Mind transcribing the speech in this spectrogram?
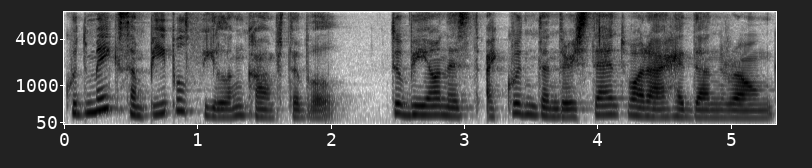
could make some people feel uncomfortable. To be honest, I couldn't understand what I had done wrong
